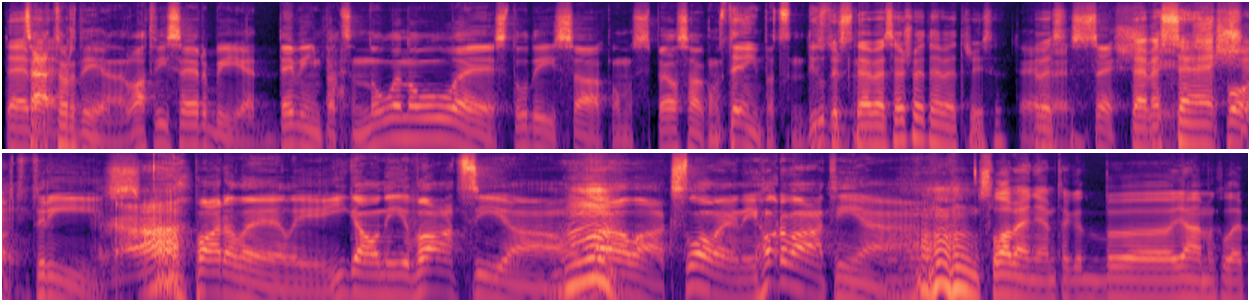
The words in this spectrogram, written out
TV. Ceturtdiena, Latvijas Serbija 19.00. Studijas sākums, spēles sākums 19.20. Tas ir TV6 vai TV3? TV6, TV6. Sport 3, paralēli Igaunija, Vācija, un vēlāk Slovenija, Horvātija. Slovēņiem tagad jāmeklē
